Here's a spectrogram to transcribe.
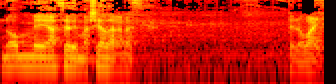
no me hace demasiada gracia. Pero vaya.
